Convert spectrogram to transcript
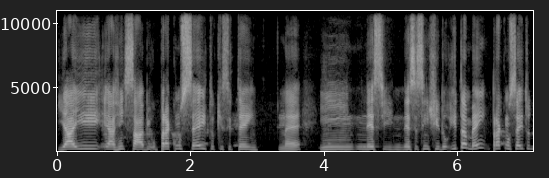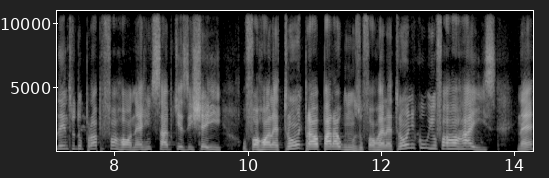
E aí a gente sabe o preconceito que se tem né? Nesse, nesse sentido. E também preconceito dentro do próprio forró, né? A gente sabe que existe aí o forró eletrônico, pra, para alguns, o forró eletrônico e o forró raiz, né?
